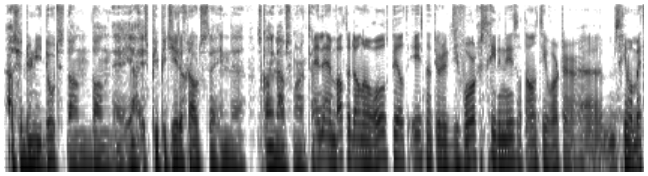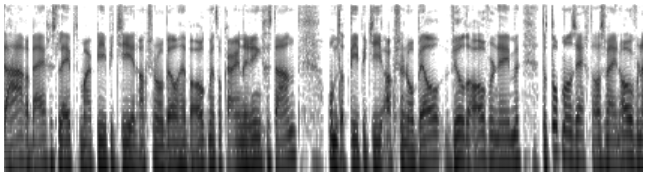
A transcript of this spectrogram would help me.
als je het nu niet doet, dan, dan uh, ja, is PPG de grootste in de Scandinavische markten. En, en wat er dan een rol speelt, is natuurlijk die voorgeschiedenis. Althans, die wordt er uh, misschien wel met de haren bijgesleept. Maar PPG en Axo Nobel hebben ook met elkaar in de ring gestaan. Omdat PPG Axo Nobel wilde overnemen. De topman zegt, als wij een overname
